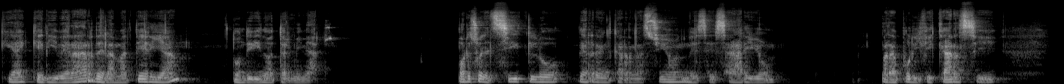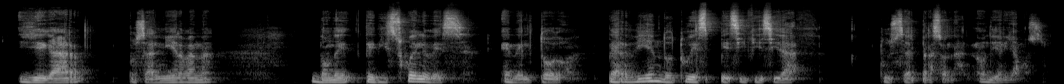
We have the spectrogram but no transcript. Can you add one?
que hay que liberar de la materia donde vino a terminar. Por eso el ciclo de reencarnación necesario para purificarse y llegar pues, al nirvana, donde te disuelves en el todo, perdiendo tu especificidad, tu ser personal, ¿no? Diríamos.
